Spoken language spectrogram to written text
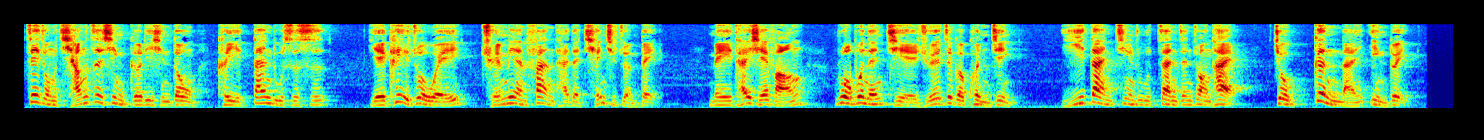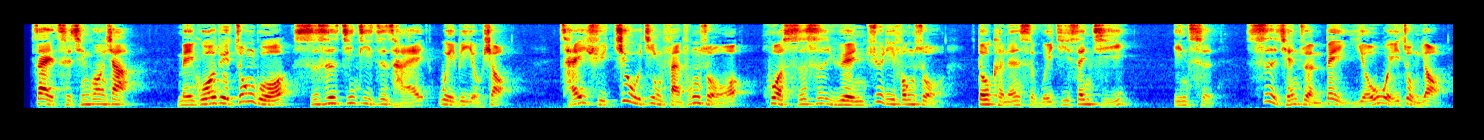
这种强制性隔离行动可以单独实施，也可以作为全面犯台的前期准备。美台协防若不能解决这个困境，一旦进入战争状态。就更难应对。在此情况下，美国对中国实施经济制裁未必有效，采取就近反封锁或实施远距离封锁都可能使危机升级。因此，事前准备尤为重要。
